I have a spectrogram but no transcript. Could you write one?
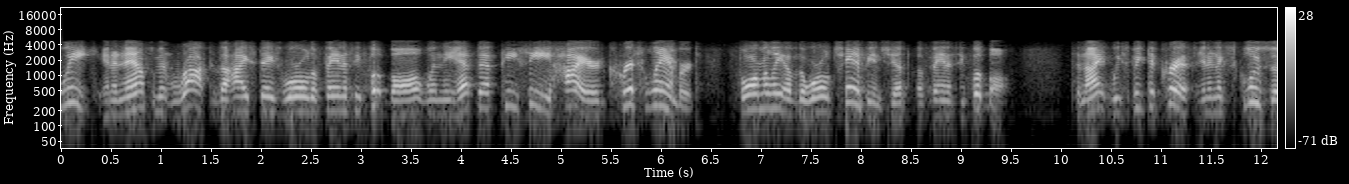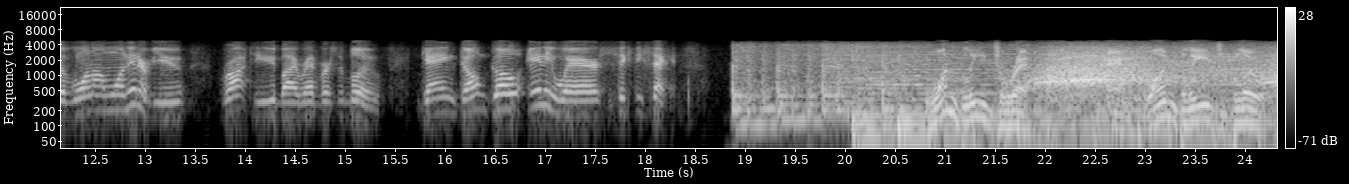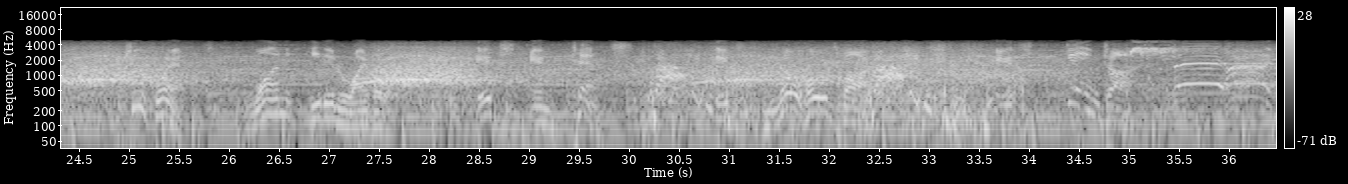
week, an announcement rocked the high stakes world of fantasy football when the FFPC hired Chris Lambert, formerly of the World Championship of Fantasy Football. Tonight, we speak to Chris in an exclusive one on one interview brought to you by Red vs. Blue. Gang, don't go anywhere. 60 seconds. One bleeds red, and one bleeds blue. Two friends, one heated rivalry. It's intense. It's no holds barred. It's game time.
